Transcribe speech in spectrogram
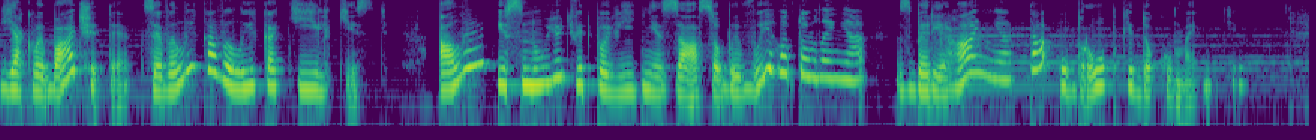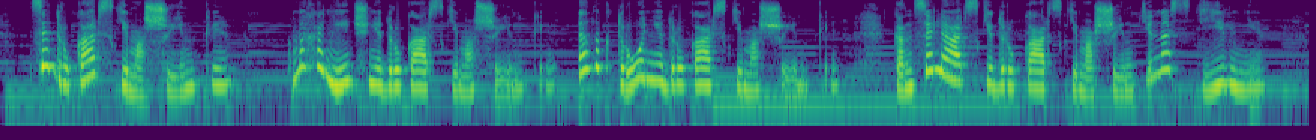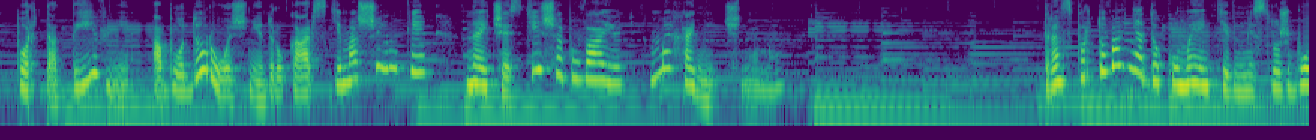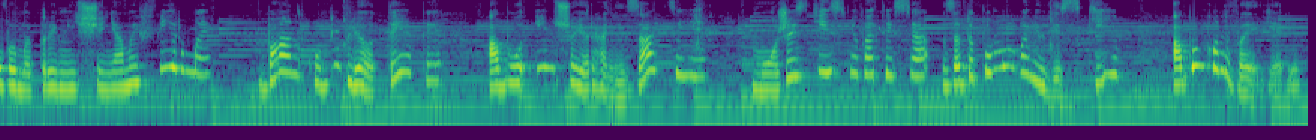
Як ви бачите, це велика-велика кількість, але існують відповідні засоби виготовлення, зберігання та обробки документів. Це друкарські машинки, механічні друкарські машинки, електронні друкарські машинки, канцелярські друкарські машинки, настільні, портативні або дорожні друкарські машинки найчастіше бувають механічними. Транспортування документів між службовими приміщеннями фірми, банку, бібліотеки або іншої організації може здійснюватися за допомогою візків або конвеєрів.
